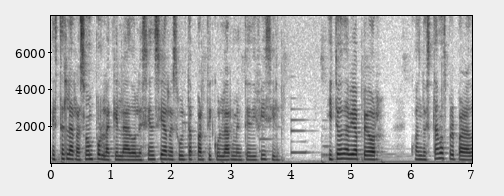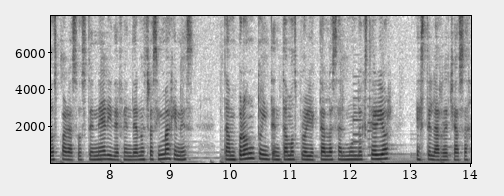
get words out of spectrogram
Esta es la razón por la que la adolescencia resulta particularmente difícil. Y todavía peor, cuando estamos preparados para sostener y defender nuestras imágenes, tan pronto intentamos proyectarlas al mundo exterior, éste las rechaza.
